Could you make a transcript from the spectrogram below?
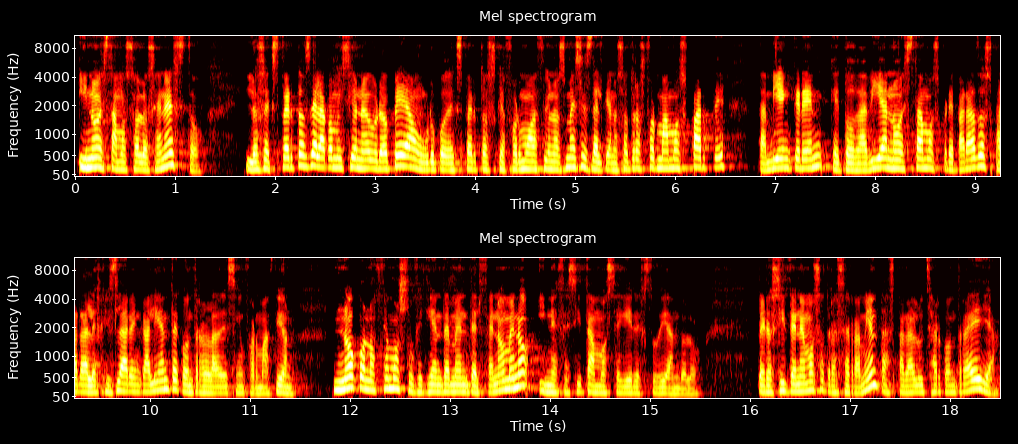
Y no estamos solos en esto. Los expertos de la Comisión Europea, un grupo de expertos que formó hace unos meses del que nosotros formamos parte, también creen que todavía no estamos preparados para legislar en caliente contra la desinformación. No conocemos suficientemente el fenómeno y necesitamos seguir estudiándolo. Pero sí tenemos otras herramientas para luchar contra ella.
